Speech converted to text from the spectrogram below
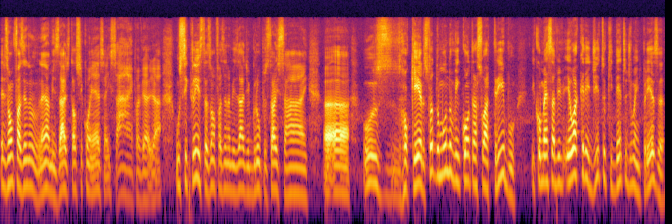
eles vão fazendo né, amizade e tal, se conhecem, aí saem para viajar. Os ciclistas vão fazendo amizade em grupos e tal e saem. Uh, os roqueiros, todo mundo encontra a sua tribo e começa a viver. Eu acredito que dentro de uma empresa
